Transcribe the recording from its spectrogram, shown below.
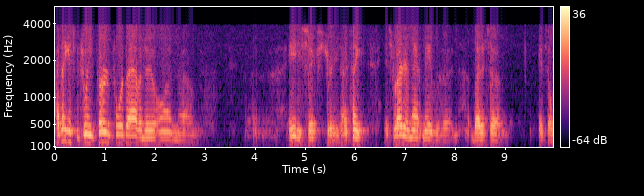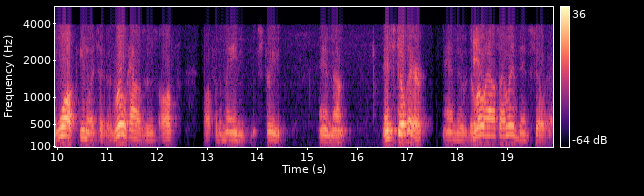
I think it's between Third and Fourth Avenue on um, 86th Street. I think it's right in that neighborhood, but it's a it's a walk. You know, it's a row houses off off of the main street, and um, it's still there. And the, the row house I lived in is still there.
